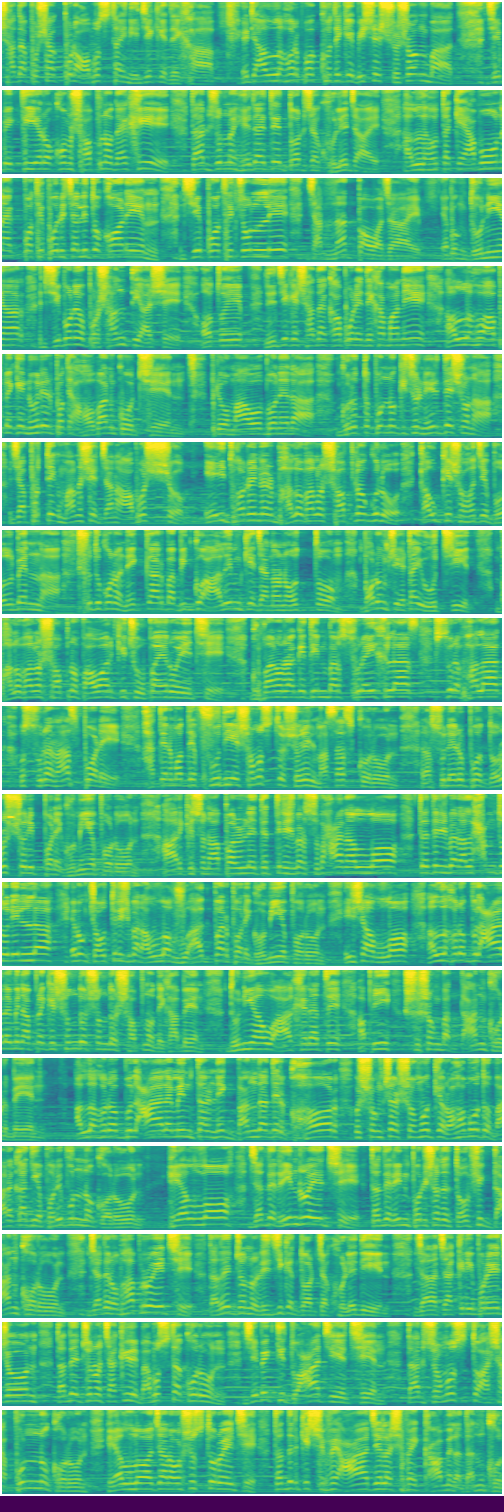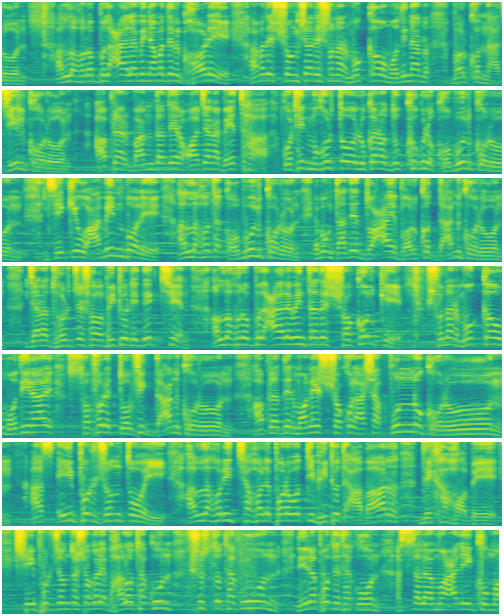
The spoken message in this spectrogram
সাদা পোশাক পরা অবস্থায় নিজেকে দেখা। এটি আল্লাহর পক্ষ থেকে বিশেষ সুসংবাদ। যে ব্যক্তি এরকম স্বপ্ন দেখে, তার জন্য হেদায়তের দরজা খুলে যায়। আল্লাহ তাকে এমন এক পথে পরিচালিত করেন, যে পথে চললে জান্নাত পাওয়া যায় এবং দুনিয়ার জীবনেও প্রশান্তি আসে। অতএব নিজেকে সাদা কাপড়ে দেখা মানে আল্লাহ আপনাকে নূরের পথে আহ্বান করছেন। প্রিয় মা ও বোনেরা গুরুত্বপূর্ণ কিছু নির্দেশনা যা প্রত্যেক মানুষের জানা আবশ্যক। এই ধরনের ভালো ভালো স্বপ্নগুলো কাউকে সহজে বলবেন না। শুধু কোনো নেককার বা বিজ্ঞ আলিমকে জানানো উত্তম, বরঞ্চ এটাই উচিত। ভালো ভালো স্বপ্ন পাওয়ার কিছু উপায় রয়েছে। ঘুমানোর আগে তিনবার সুরা ইখলাস, সুরা ফালাক ও সুরা নাস পড়ে। হাতের মধ্যে ফু দিয়ে সমস্ত শরীর মাসাজ করুন। রাসুলের উপর দরুদ শরীফ পড়ে ঘুমিয়ে পড়ুন। আর কিছু না পারলে তেত্রিশ বার সুবাহান আল্লাহ তেত্রিশ বার আলহামদুলিল্লাহ এবং চৌত্রিশ বার আল্লাহ আকবার পরে ঘুমিয়ে পড়ুন। ইনশাআল্লাহ আল্লাহ রব্বুল আলমিন আপনাকে সুন্দর সুন্দর স্বপ্ন দেখাবেন। দুনিয়া ও আখেরাতে আপনি সুসংবাদ দান করবেন। আল্লাহ রব্বুল আলমিন তার নেক বান্দাদের ঘর ও সংসার সমূহকে রহমত ও বারাকা দিয়ে পরিপূর্ণ করুন। হে আল্লাহ, যাদের ঋণ রয়েছে, তাদের ঋণ পরিশোধের তৌফিক দান করুন। যাদের অভাব রয়েছে, তাদের জন্য রিজিকের দরজা খুলে দিন। যারা চাকরি প্রয়োজন, তাদের জন্য চাকরির ব্যবস্থা করুন। যে ব্যক্তি দোয়া চেয়েছেন, তার সমস্ত আশা পূর্ণ করুন। হে আল্লাহ, যারা অসুস্থ রয়েছে, তাদেরকে শেফে আজেলা শেফাই কামেলা দান করুন। আল্লাহ রব্বুল আলমিন আমাদের ঘরে, আমাদের সংসারে সোনার মক্কা ও মদিনার বরকত নাজিল করুন। আপনার বান্দাদের অজানা ব্যথা, কঠিন মুহূর্ত লুকানো দুঃখগুলো কবুল করুন। যে কেউ আমিন বলে, আল্লাহ তা কবুল করুন এবং তাদের দোয়ায় বরকত দান করুন। যারা ধৈর্য সহ ভিডিওটি দেখছেন, আল্লাহ রব্বুল আলমিন তাদের সকলকে সোনার মক্কা ও মদিনায় সফরের তৌফিক দান করুন। আপনাদের মনের সকল আশা পূর্ণ করুন। আজ এই পর্যন্তই। আল্লাহর ইচ্ছা হলে পরবর্তী ভিডিওতে আবার দেখা হবে। সেই পর্যন্ত সকলে ভালো থাকুন, সুস্থ থাকুন, নিরাপদে থাকুন। আসসালামু আলাইকুম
